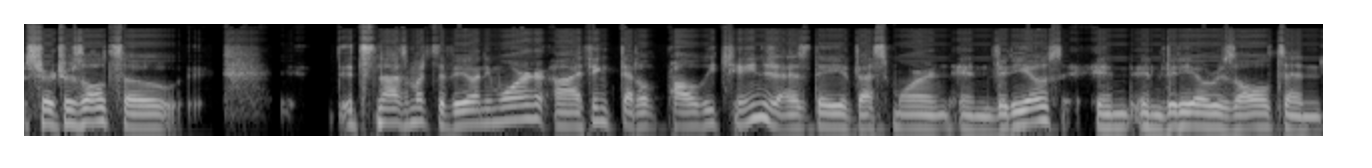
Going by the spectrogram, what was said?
search results. So it's not as much the video anymore. Uh, I think that'll probably change as they invest more in, in videos, in, in video results and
